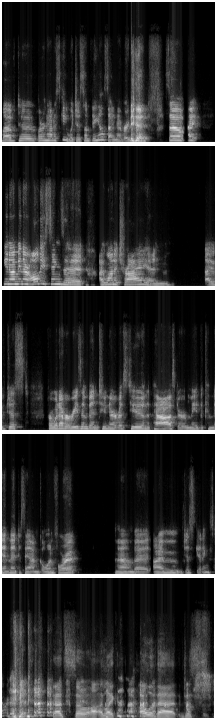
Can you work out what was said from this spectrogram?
love to learn how to ski, which is something else I never did. So I, you know, I mean, there are all these things that I want to try, and I've just, for whatever reason, been too nervous to in the past or made the commitment to say I'm going for it. Um, but I'm just getting started. That's so uh, I like all of that. Just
